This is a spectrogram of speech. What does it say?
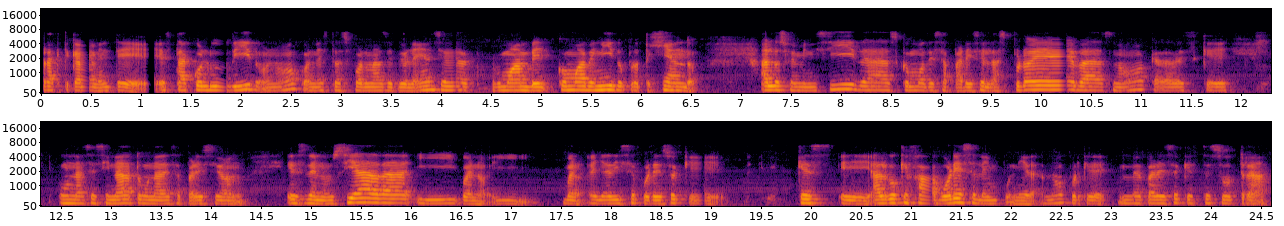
prácticamente está coludido, ¿no? Con estas formas de violencia, cómo, han, cómo ha venido protegiendo a los feminicidas, cómo desaparecen las pruebas, ¿no? Cada vez que un asesinato, una desaparición es denunciada y bueno, y bueno, ella dice por eso que, es eh, algo que favorece la impunidad, ¿no? Porque me parece que este es otra,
